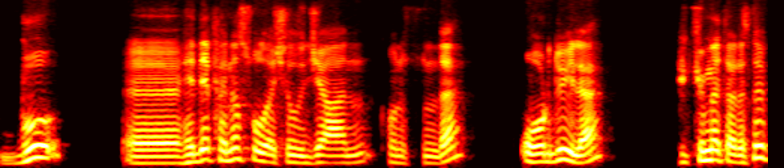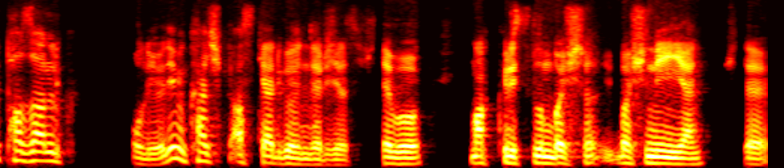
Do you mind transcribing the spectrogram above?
Bu e, hedefe nasıl ulaşılacağının konusunda orduyla hükümet arasında bir pazarlık oluyor değil mi? Kaç asker göndereceğiz? İşte bu McChrystal'ın başı, başını yiyen, işte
